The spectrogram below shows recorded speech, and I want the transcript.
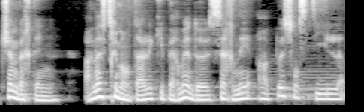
Chambertin, un instrumental qui permet de cerner un peu son style.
